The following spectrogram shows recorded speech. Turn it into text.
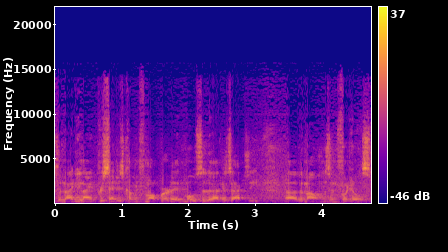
So 99% is coming from Alberta, and most of that is actually uh, the mountains and foothills.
